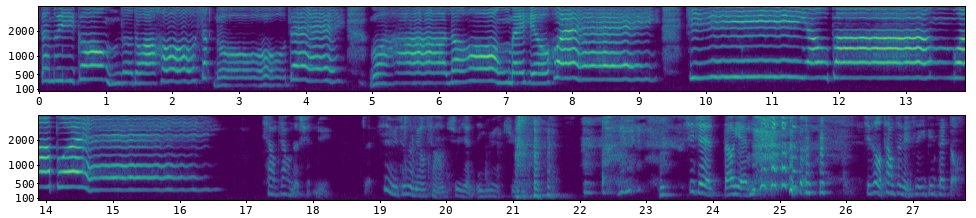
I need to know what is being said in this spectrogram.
但为讲落大雨摔落地，我拢要后悔，只要放我飞。像这样的旋律，世瑜真的没有想要去演音乐剧，谢谢导演。其实我唱这个也是一边在抖。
